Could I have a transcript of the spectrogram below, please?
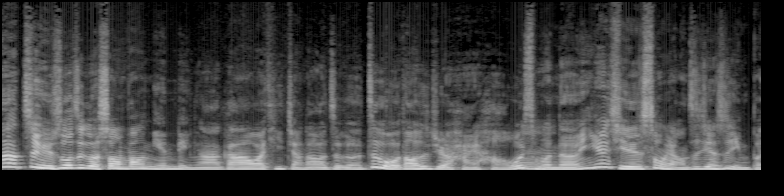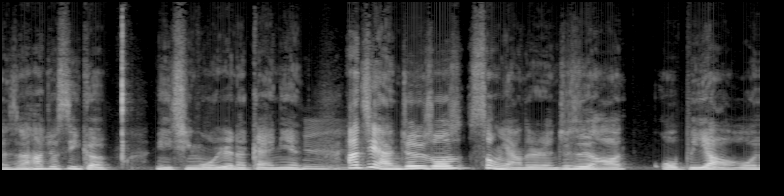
那至于说这个双方年龄啊，刚刚 YT 讲到的这个，这个我倒是觉得还好。为什么呢？嗯、因为其实送养这件事情本身，它就是一个你情我愿的概念。嗯，它既然就是说送养的人就是哈，我不要，我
